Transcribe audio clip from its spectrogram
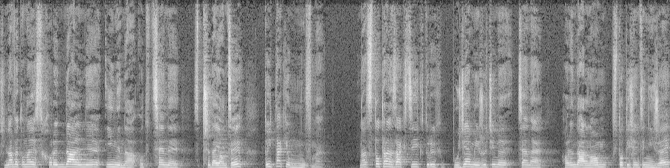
Jeśli nawet ona jest horrendalnie inna od ceny sprzedających, to i tak ją mówmy. Na 100 transakcji, których pójdziemy i rzucimy cenę horrendalną, 100 tysięcy niżej,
